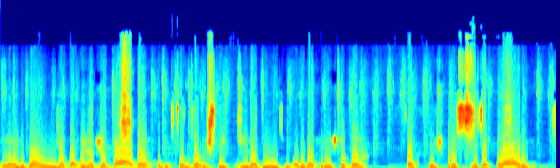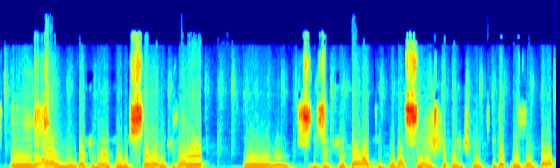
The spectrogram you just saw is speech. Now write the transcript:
É, a Liga 1 já está bem adiantada, conversamos a respeito na Liga 2 e na Liga 3 também. Só que a gente precisa, claro, é, ainda de uma evolução, de maior é, subsídio de dados, informações, para que a gente consiga apresentar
